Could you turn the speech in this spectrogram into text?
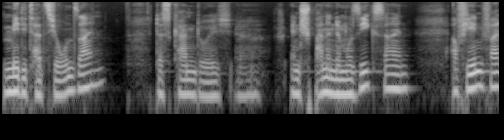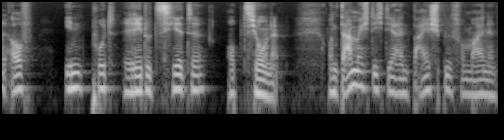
Meditation sein, das kann durch äh, entspannende Musik sein, auf jeden Fall auf Input reduzierte Optionen. Und da möchte ich dir ein Beispiel von meinen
